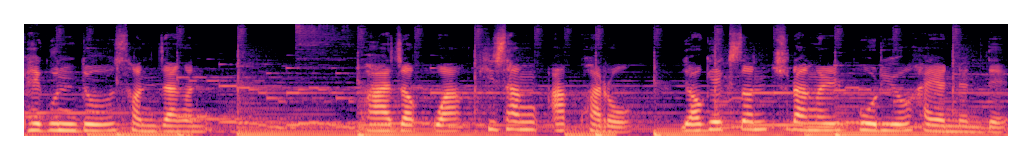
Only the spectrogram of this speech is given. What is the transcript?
백운두 선장은 과적과 기상 악화로 여객선 출항을 보류하였는데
